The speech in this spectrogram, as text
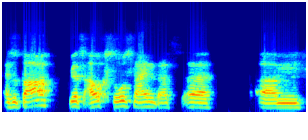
also da wird es auch so sein, dass äh, ähm,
